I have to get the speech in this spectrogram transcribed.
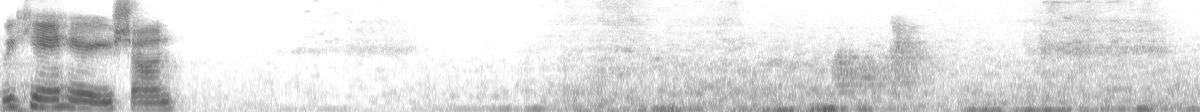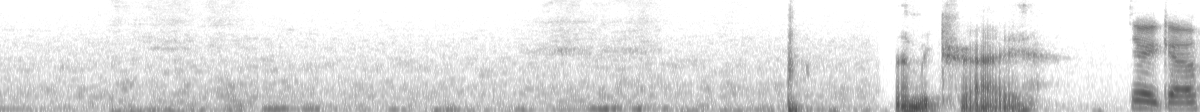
We can't hear you, Sean. Let me try. There you go.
